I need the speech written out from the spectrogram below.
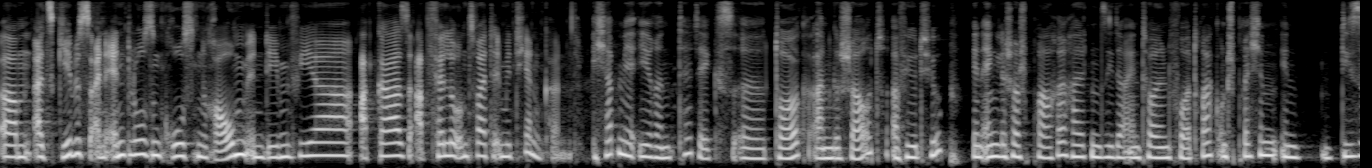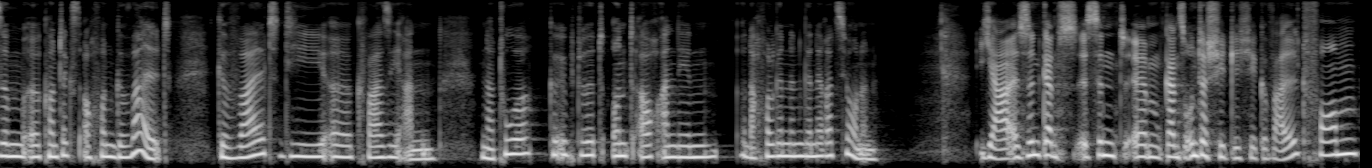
ähm, als gäbe es einen endlosen großen Raum, in dem wir Abgase, Abfälle und so weiter emittieren können. Ich habe mir Ihren TEDx-Talk angeschaut auf YouTube. In englischer Sprache halten Sie da einen tollen Vortrag und sprechen in diesem äh, Kontext auch von Gewalt. Gewalt, die äh, quasi an Natur geübt wird und auch an den nachfolgenden Generationen. Ja, es sind ganz, es sind ähm, ganz unterschiedliche Gewaltformen,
